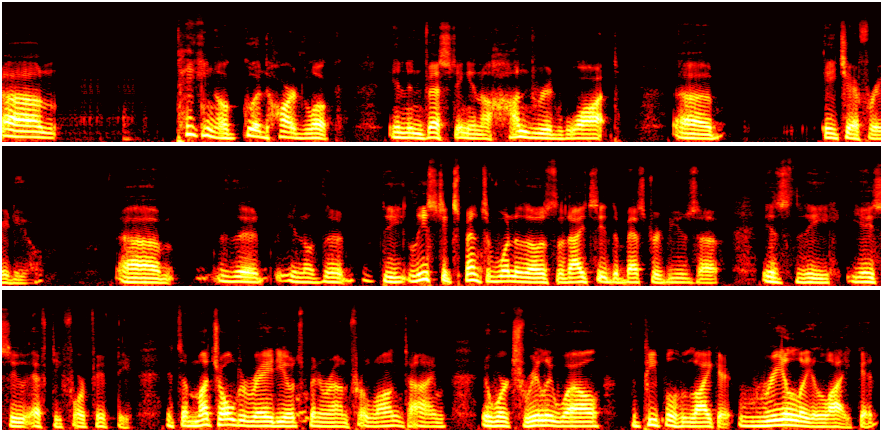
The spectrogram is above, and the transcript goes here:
um, taking a good hard look in investing in a 100 watt uh, HF radio. Um, the you know the the least expensive one of those that I see the best reviews of is the Yaesu FT450. It's a much older radio. It's been around for a long time. It works really well. The people who like it really like it.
